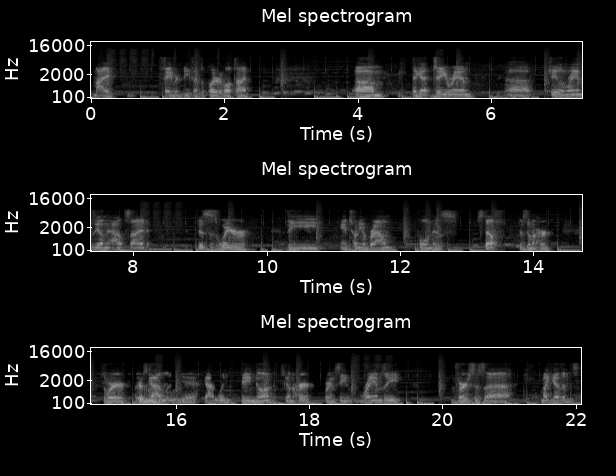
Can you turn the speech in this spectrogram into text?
my favorite defensive player of all time. Um, they got J Ram, uh, Jalen Ramsey on the outside. This is where the Antonio Brown pulling his stuff is going to hurt. It's where Chris Ooh, Godwin Yeah. Godwin being gone, it's going to hurt. We're going to see Ramsey versus uh, Mike Evans.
